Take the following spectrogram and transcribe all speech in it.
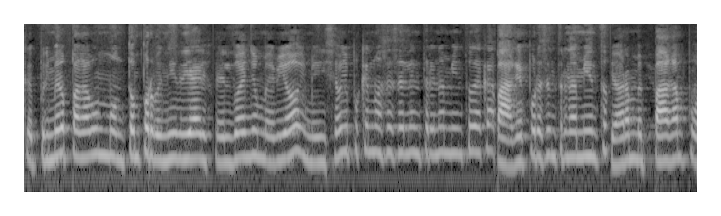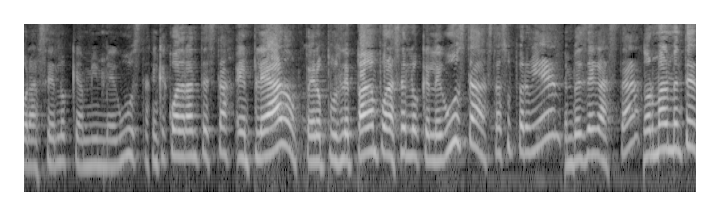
que primero pagaba un montón por venir diario. El dueño me vio y me dice, oye, ¿por qué no haces el entrenamiento de acá? Pagué por ese entrenamiento y ahora me pagan por hacer lo que a mí me gusta. ¿En qué cuadrante está? Empleado, pero pues le pagan por hacer lo que le gusta está súper bien. En vez de gastar. Normalmente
